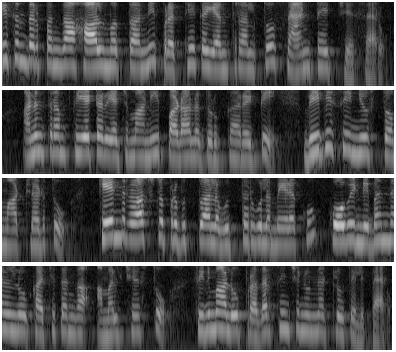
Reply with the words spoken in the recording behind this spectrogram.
ఈ సందర్భంగా హాల్ మొత్తాన్ని ప్రత్యేక యంత్రాలతో శానిటైజ్ చేశారు. అనంతరం థియేటర్ యజమాని పడాల దుర్గారెడ్డి బీబీసీ న్యూస్తో మాట్లాడుతూ కేంద్ర రాష్ట్ర ప్రభుత్వాల ఉత్తర్వుల మేరకు కోవిడ్ నిబంధనలను ఖచ్చితంగా అమలు చేస్తూ సినిమాలు ప్రదర్శించనున్నట్లు తెలిపారు.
